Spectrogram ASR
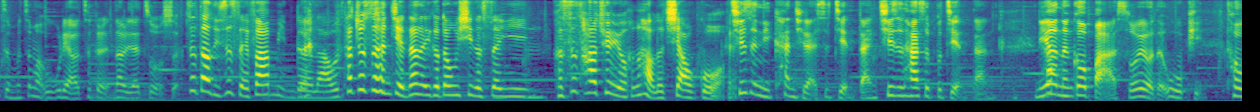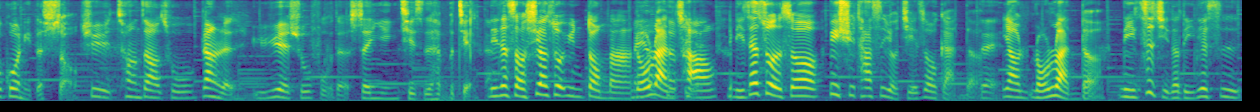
怎么这么无聊？这个人到底在做什么？这到底是谁发明的啦？他就。是很简单的一个东西的声音，嗯，可是它却有很好的效果。其实你看起来是简单，其实它是不简单。你要能够把所有的物品透过你的手去创造出让人愉悦舒服的声音，其实很不简单。你的手需要做运动吗？柔软操，你在做的时候必须它是有节奏感的，对，要柔软的。你自己的理念是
